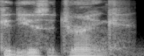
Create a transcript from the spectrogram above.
Could use a drink.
